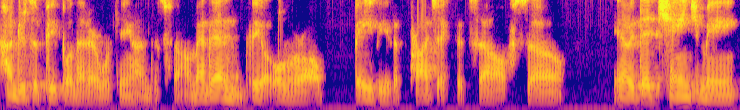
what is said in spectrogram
hundreds of people that are working on this film and then the overall baby the project itself so you know it did change me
